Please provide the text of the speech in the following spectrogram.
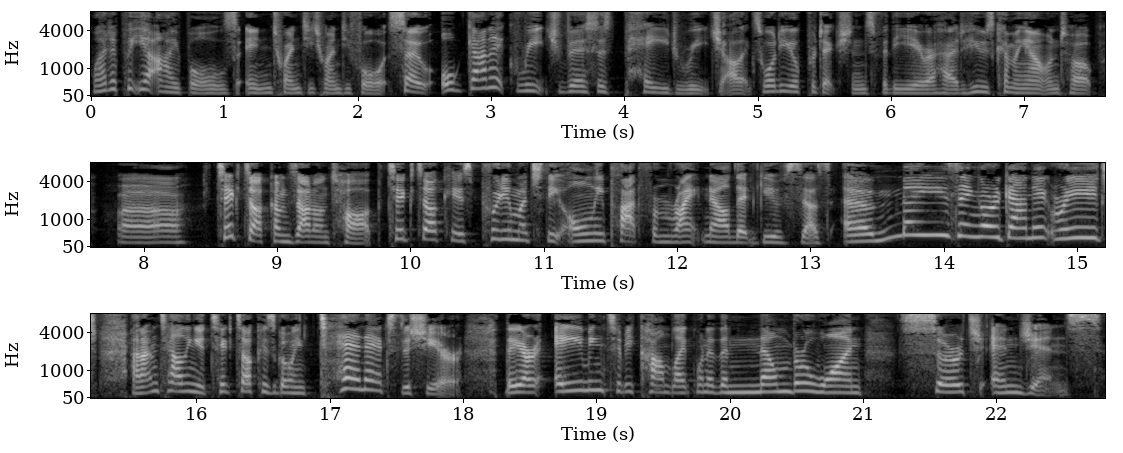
where to put your eyeballs in 2024. So, organic reach versus paid reach, Alex. What are your predictions for the year ahead? Who's coming out on top? Uh, TikTok comes out on top. TikTok is pretty much the only platform right now that gives us amazing organic reach. And I'm telling you, TikTok is going 10x this year. They are aiming to become like one of the number one search engines.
